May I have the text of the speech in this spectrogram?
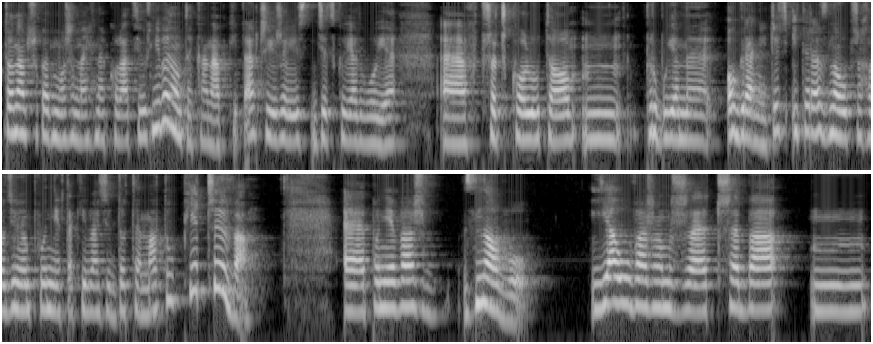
to na przykład może na ich na kolacji już nie będą te kanapki, tak? Czyli jeżeli dziecko jadło je e, w przedszkolu, to mm, próbujemy ograniczyć. I teraz znowu przechodzimy płynnie w takim razie do tematu pieczywa, e, ponieważ znowu ja uważam, że trzeba mm,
